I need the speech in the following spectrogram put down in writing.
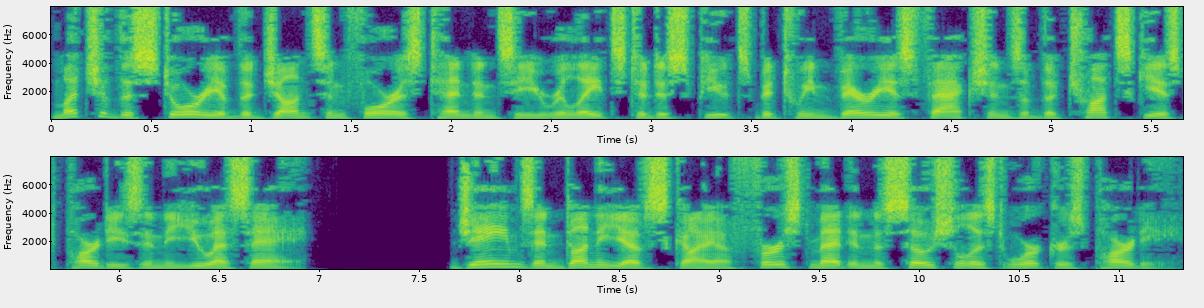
Much of the story of the Johnson-Forest tendency relates to disputes between various factions of the Trotskyist parties in the USA. James and Dunayevskaya first met in the Socialist Workers' Party.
